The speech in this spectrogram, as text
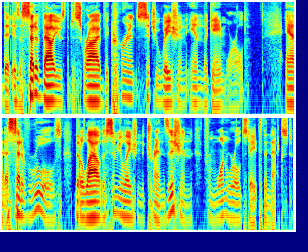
that is a set of values that describe the current situation in the game world, and a set of rules that allow the simulation to transition from one world state to the next.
